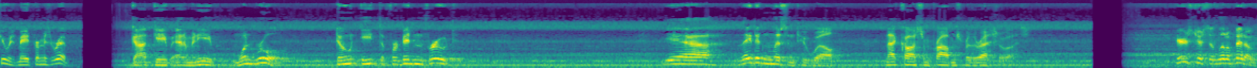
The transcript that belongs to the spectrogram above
She was made from his rib. God gave Adam and Eve one rule don't eat the forbidden fruit. Yeah, they didn't listen too well. And that caused some problems for the rest of us. Here's just a little bit of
